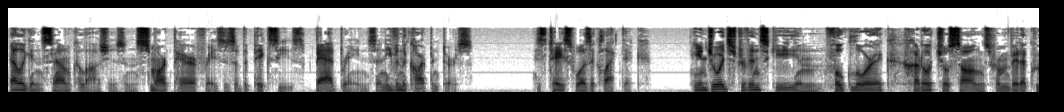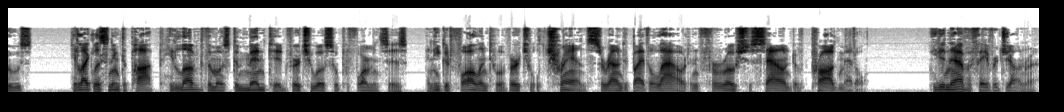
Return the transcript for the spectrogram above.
elegant sound collages, and smart paraphrases of the Pixies, Bad Brains, and even the Carpenters. His taste was eclectic. He enjoyed Stravinsky and folkloric jarocho songs from Veracruz. He liked listening to pop. He loved the most demented virtuoso performances and he could fall into a virtual trance surrounded by the loud and ferocious sound of prog metal. He didn't have a favorite genre.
